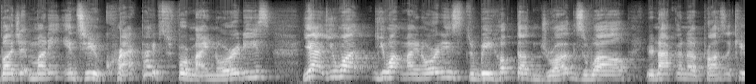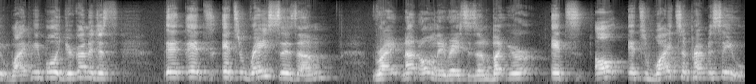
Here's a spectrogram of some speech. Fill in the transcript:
budget money into crack pipes for minorities. Yeah, you want you want minorities to be hooked on drugs while you're not gonna prosecute white people. You're gonna just it, it's it's racism, right? Not only racism, but you're it's all it's white supremacy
